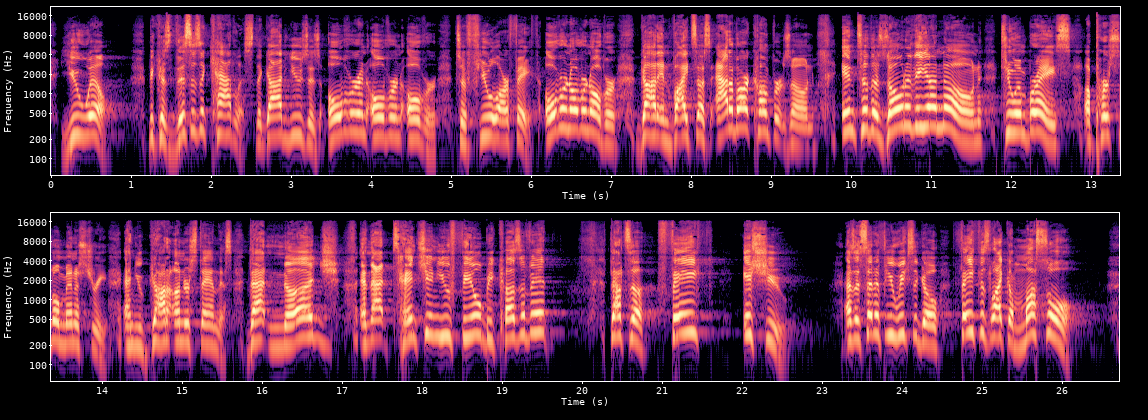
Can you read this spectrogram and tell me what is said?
you will because this is a catalyst that God uses over and over and over to fuel our faith. Over and over and over, God invites us out of our comfort zone into the zone of the unknown to embrace a personal ministry. And you got to understand this that nudge and that tension you feel because of it, that's a faith issue. As I said a few weeks ago, faith is like a muscle.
